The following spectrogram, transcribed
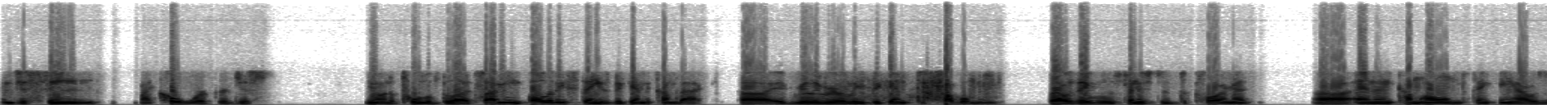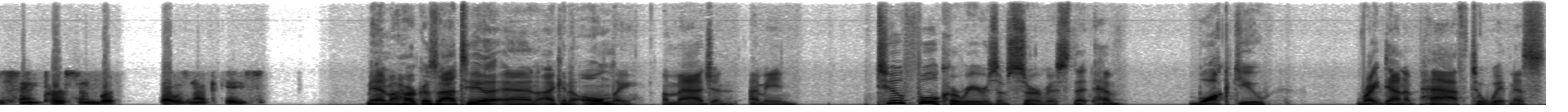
and just seeing my coworker just, you know, in a pool of blood. So I mean, all of these things began to come back. Uh, it really, really began to trouble me. But I was able to finish the deployment uh, and then come home thinking I was the same person, but that was not the case. Man, my heart goes out to you, and I can only imagine. I mean, two full careers of service that have walked you right down a path to witness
